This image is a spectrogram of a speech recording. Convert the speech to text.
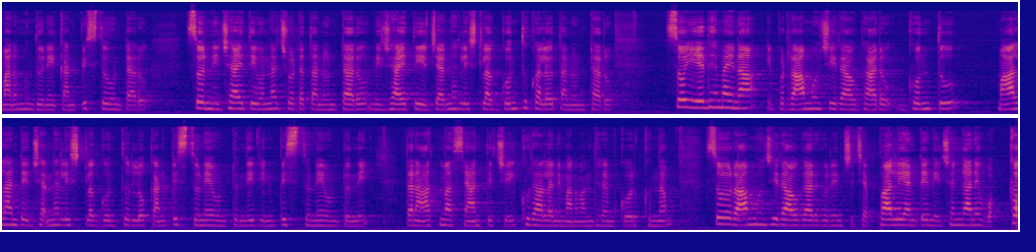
మన ముందునే కనిపిస్తూ ఉంటారు. సో నిజాయితీ ఉన్న చోట తను ఉంటారు నిజాయితీ జర్నలిస్టుల గొంతుకలో తను ఉంటారు సో ఏదేమైనా ఇప్పుడు రామోజీరావు గారు గొంతు మాలాంటి జర్నలిస్టుల గొంతుల్లో కనిపిస్తూనే ఉంటుంది వినిపిస్తూనే ఉంటుంది. తన ఆత్మ శాంతి చేకూరాలని మనం అందరం కోరుకుందాం. సో రామోజీరావు గారి గురించి చెప్పాలి అంటే నిజంగానే ఒక్క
